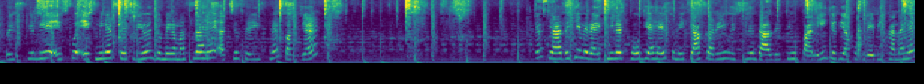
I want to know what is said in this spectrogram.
तो इसके लिए इसको एक मिनट सेक रही हूँ, जो मेरा मसला है, अच्छे से इसमें पक जाए। यहाँ देखिए मेरा एक मिनट हो गया है तो मैं क्या कर रही हूँ, इसमें डाल देती हूँ पानी। यदि आपको ग्रेवी खाना है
